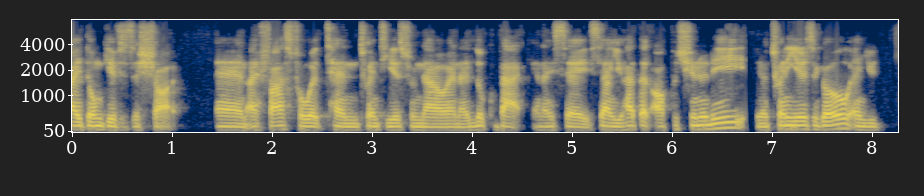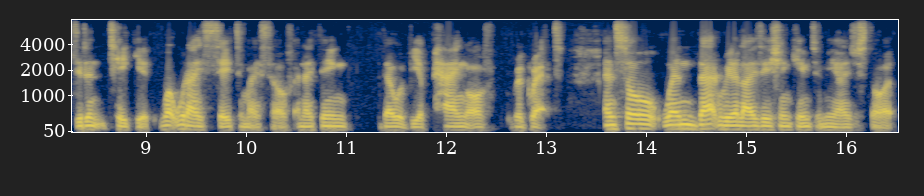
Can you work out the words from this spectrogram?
i don't give this a shot. And i fast forward 10 20 years from now and i look back and i say Siang, you had that opportunity you know 20 years ago and you didn't take it. What would i say to myself? And i think that would be a pang of regret and so when that realization came to me, I just thought,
